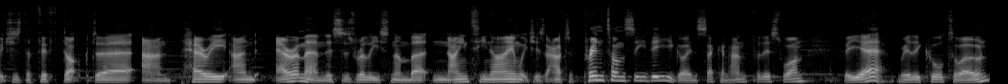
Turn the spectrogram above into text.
which is the Fifth Doctor, and Peri and Erimem. This is release number 99, which is out of print on CD. You go in secondhand for this one. But yeah, really cool to own.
